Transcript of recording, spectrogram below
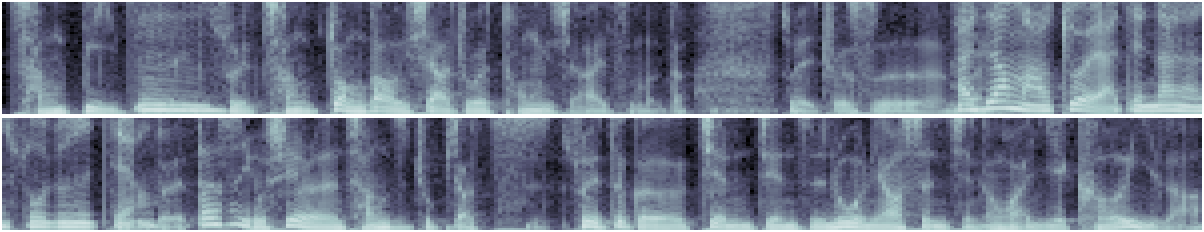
肠壁之类的，所以肠撞到一下就会痛一下，还是什么的，所以就是还是要麻醉啦。简单来说就是这样。对，但是有些人肠子就比较直，所以这个见仁见智。如果你要省钱的话，也可以啦。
